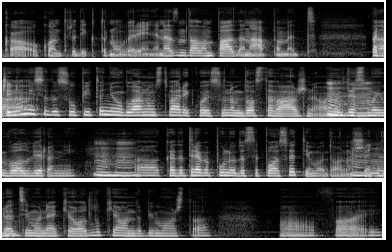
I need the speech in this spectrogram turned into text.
kao kontradiktorno uverenje. Ne znam da li vam pada na pamet. Pa čini mi se da su u pitanju uglavnom stvari koje su nam dosta važne, ono mm -hmm. gde smo involvirani. Mm -hmm. a, kada treba puno da se posvetimo donošenju, mm -hmm. recimo neke odluke, onda bi možda ovaj,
